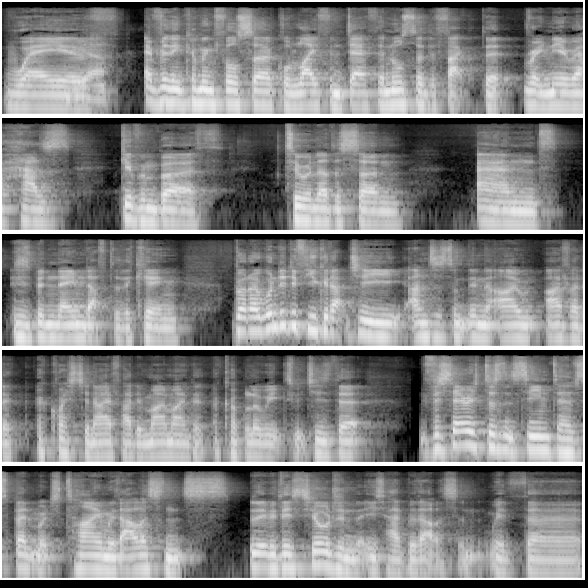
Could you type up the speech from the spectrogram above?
way of yeah. everything coming full circle, life and death, and also the fact that Rhaenyra has given birth to another son and he's been named after the king. But I wondered if you could actually answer something that I, have had a, a, question I've had in my mind a, a, couple of weeks, which is that Viserys doesn't seem to have spent much time with Alicent's, with his children that he's had with Alicent, with uh,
